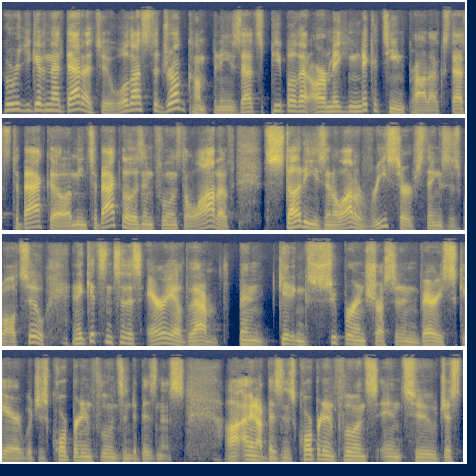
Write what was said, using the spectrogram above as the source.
who are you giving that data to? Well, that's the drug companies. That's people that are making nicotine products. That's tobacco. I mean, tobacco has influenced a lot of studies and a lot of research things as well, too. And it gets into this area that I've been getting super interested in, very scared, which is corporate influence into business. Uh, I mean, not business, corporate influence into just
